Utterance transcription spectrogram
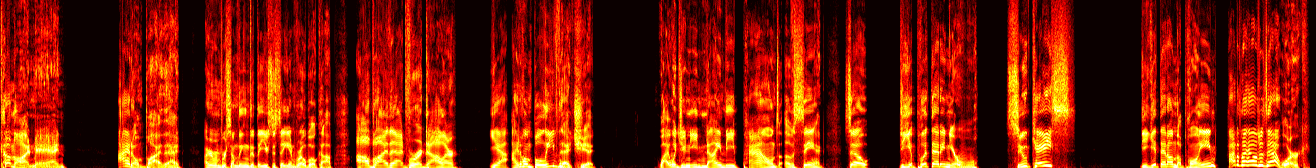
Come on, man. I don't buy that. I remember something that they used to say in Robocop I'll buy that for a dollar. Yeah, I don't believe that shit. Why would you need 90 pounds of sand? So, do you put that in your suitcase? Do you get that on the plane? How the hell does that work?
